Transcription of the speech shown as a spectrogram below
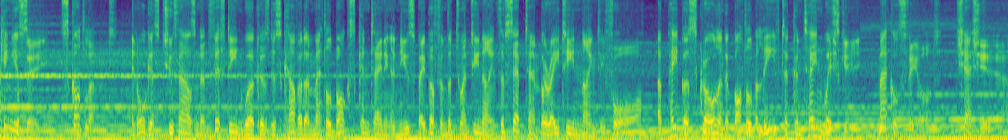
Kingussie, Scotland, in August 2015 workers discovered a metal box containing a newspaper from the 29th of September 1894, a paper scroll and a bottle believed to contain whiskey, Macclesfield, Cheshire.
